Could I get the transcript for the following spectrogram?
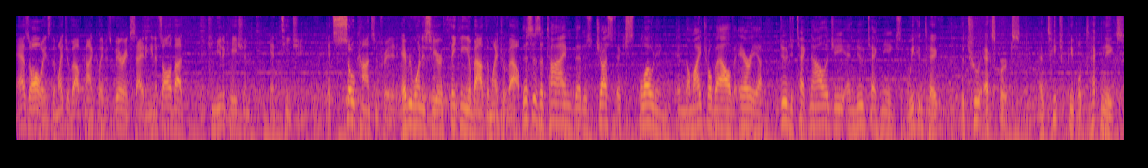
As always, the Mitral Valve Conclave is very exciting and it's all about communication and teaching. It's so concentrated. Everyone is here thinking about the mitral valve. This is a time that is just exploding in the mitral valve area due to technology and new techniques. We can take the true experts and teach people techniques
